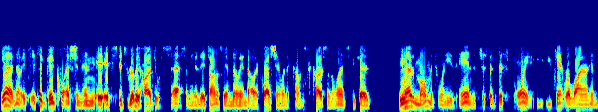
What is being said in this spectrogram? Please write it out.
Yeah, no, it's it's a good question, and it's it's really hard to assess. I mean, it's honestly a million dollar question when it comes to Carson Wentz because he has moments when he's in. It's just at this point you can't rely on him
